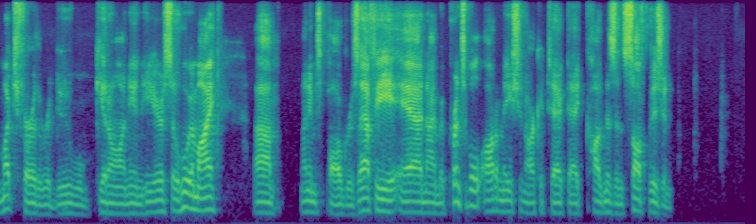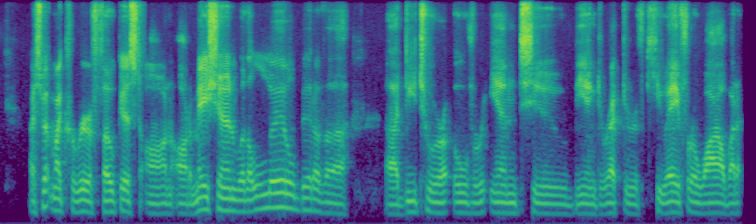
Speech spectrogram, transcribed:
much further ado, we'll get on in here. So who am I? Um, my name is Paul Grizzaffi, and I'm a principal automation architect at Cognizant Softvision. I spent my career focused on automation with a little bit of a, a detour over into being director of QA for a while, but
